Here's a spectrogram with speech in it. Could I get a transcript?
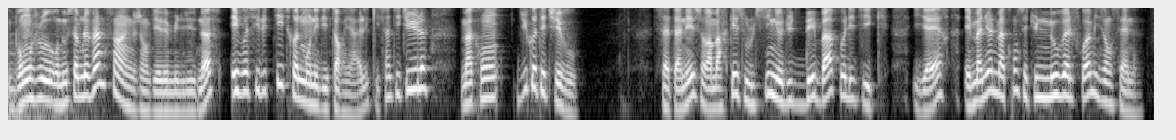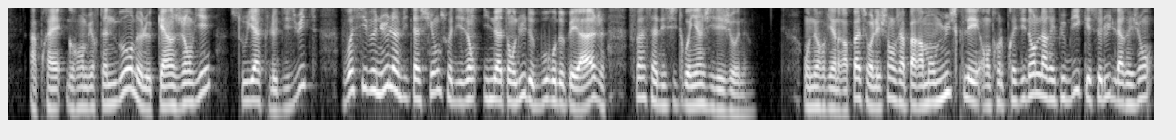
Bonjour, nous sommes le 25 janvier 2019 et voici le titre de mon éditorial qui s'intitule Macron du côté de chez vous. Cette année sera marquée sous le signe du débat politique. Hier, Emmanuel Macron s'est une nouvelle fois mis en scène. Après Grand Burtenbourg le 15 janvier, Souillac le 18, voici venue l'invitation soi-disant inattendue de Bourg de Péage face à des citoyens gilets jaunes. On ne reviendra pas sur l'échange apparemment musclé entre le président de la République et celui de la région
